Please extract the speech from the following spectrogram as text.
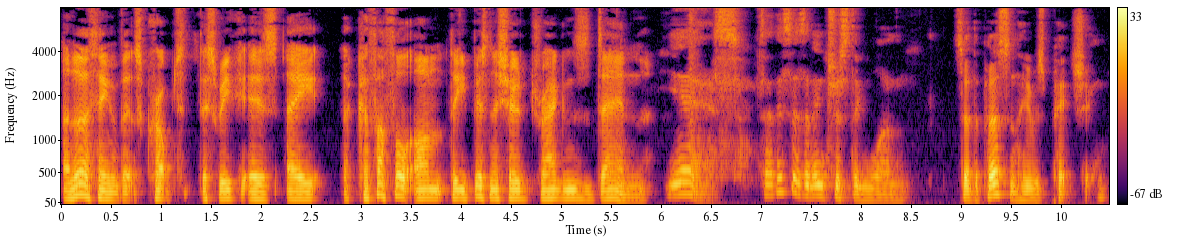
Another thing that's cropped this week is a, a kerfuffle on the business show Dragon's Den. Yes. So this is an interesting one. So the person who was pitching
